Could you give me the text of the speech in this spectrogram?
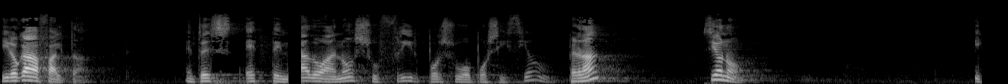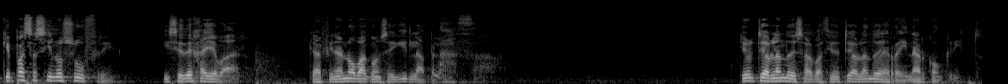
y lo que haga falta. Entonces es tentado a no sufrir por su oposición, ¿verdad? ¿Sí o no? ¿Y qué pasa si no sufre y se deja llevar? Que al final no va a conseguir la plaza. Yo no estoy hablando de salvación, estoy hablando de reinar con Cristo.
